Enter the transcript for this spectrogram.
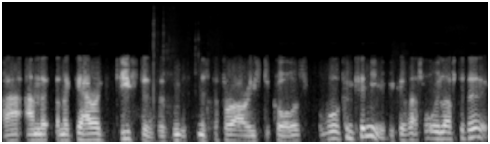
uh, and the, and the garagistas, as Mr. Ferrari used to call us, will continue because that's what we love to do.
